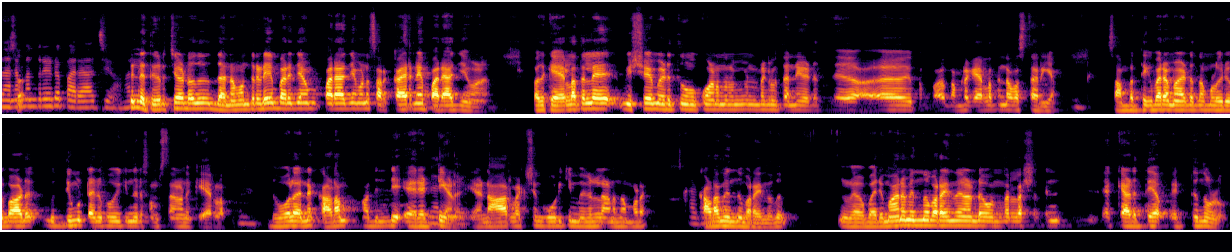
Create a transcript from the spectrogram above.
ധനമന്ത്രിയുടെ പരാജയമാണ് പിന്നെ തീർച്ചയായിട്ടും അത് ധനമന്ത്രിയുടെയും പരാജയം പരാജയമാണ് സർക്കാരിന്റെയും പരാജയമാണ്. അപ്പൊ അത് കേരളത്തിലെ വിഷയം എടുത്തു നോക്കുകയാണെന്നുണ്ടെങ്കിൽ തന്നെ എടുത്ത് നമ്മുടെ കേരളത്തിന്റെ അവസ്ഥ അറിയാം. സാമ്പത്തികപരമായിട്ട് നമ്മൾ ഒരുപാട് ബുദ്ധിമുട്ട് അനുഭവിക്കുന്ന ഒരു സംസ്ഥാനമാണ് കേരളം. അതുപോലെ തന്നെ കടം അതിന്റെ ഇരട്ടിയാണ്. രണ്ട് ആറ് ലക്ഷം കോടിക്ക് മുകളിലാണ് നമ്മുടെ കടം. എന്ന് പറയുന്നത്. വരുമാനം എന്ന് പറയുന്നത് കണ്ട് ഒന്നര ലക്ഷത്തിന് ഒക്കെ അടുത്ത് എത്തുന്നുള്ളൂ.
